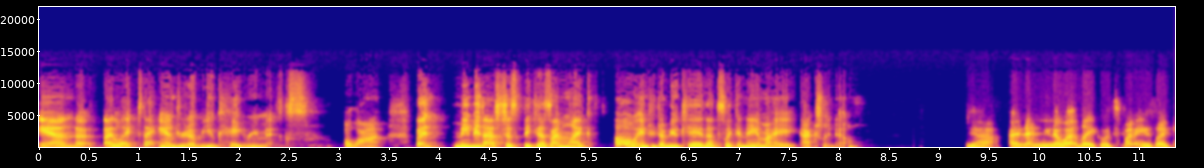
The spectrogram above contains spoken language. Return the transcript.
and I liked the Andrew WK remix a lot. But maybe that's just because I'm like, oh, Andrew WK, that's like a name I actually know. yeah and, and you know what? Like what's funny is like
